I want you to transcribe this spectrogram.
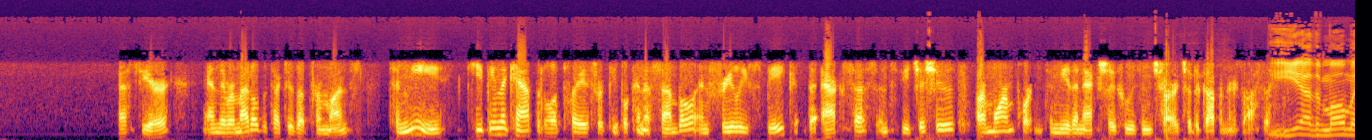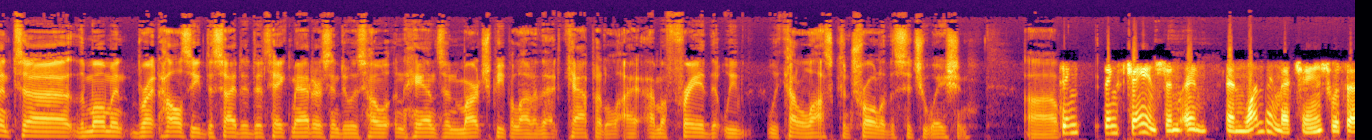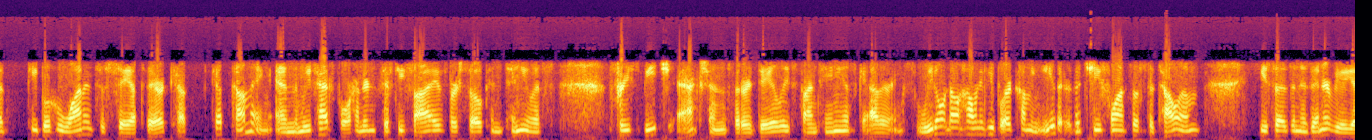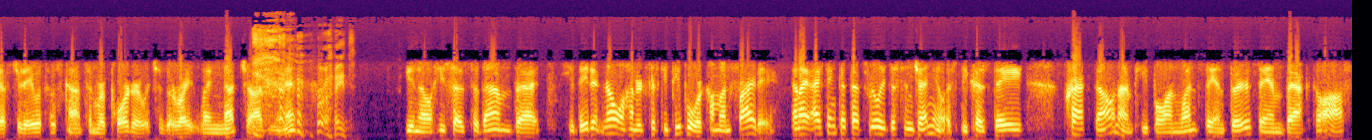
last year, and there were metal detectors up for months, to me, keeping the Capitol a place where people can assemble and freely speak, the access and speech issues are more important to me than actually who's in charge of the governor's office. Yeah, the moment uh, the moment Brett Halsey decided to take matters into his own hands and march people out of that Capitol, I, am afraid that we we kind of lost control of the situation. Uh, things things changed, and, and and one thing that changed was that people who wanted to stay up there kept kept coming, and we've had 455 or so continuous free speech actions that are daily spontaneous gatherings. We don't know how many people are coming either. The chief wants us to tell him. He says in his interview yesterday with Wisconsin Reporter, which is a right wing nut job unit. right. You know, he says to them that he, they didn't know 150 people were come on Friday, and I, I think that that's really disingenuous because they cracked down on people on Wednesday and Thursday and backed off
